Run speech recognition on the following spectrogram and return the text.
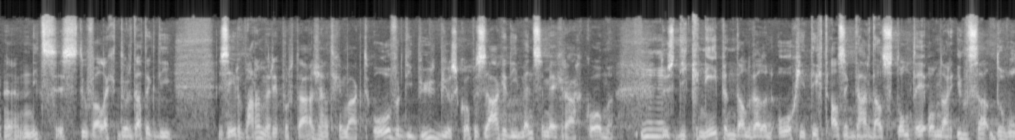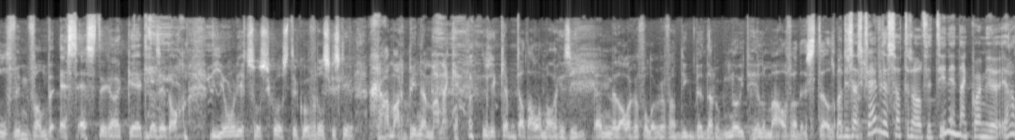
eh, niets is toevallig, doordat ik die zeer warme reportage had gemaakt over die buurtbioscopen, zagen die mensen mij graag komen. Dus die knepen dan wel een oogje dicht als ik daar dan stond hé, om naar Ilsa, de wolvin van de SS, te gaan kijken. Dan zei oh, die jongen heeft zo'n schoon stuk over ons geschreven. Ga maar binnen, manneke. Dus ik heb dat allemaal gezien. En met alle gevolgen van die, ik ben daar ook nooit helemaal van hersteld. Maar dus dat schrijven, dat zat er altijd in. En dan kwam je ja,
